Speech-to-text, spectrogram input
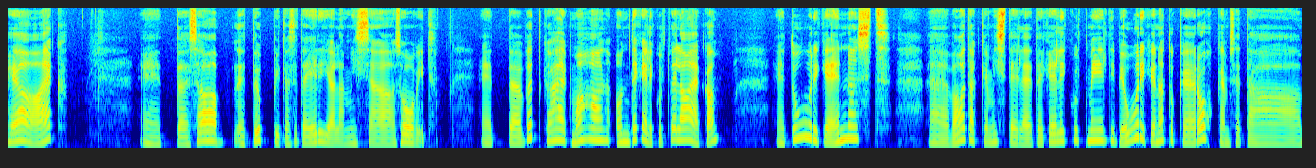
hea aeg et saab, et õppida seda eriala, mis sa soovid. et võtke aeg maha, on tegelikult veel aega, et uurige ennast, vaadake, mis teile tegelikult meeldib ja uurige natuke rohkem seda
